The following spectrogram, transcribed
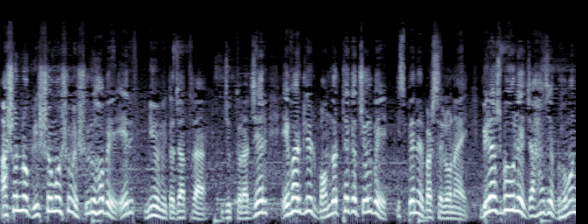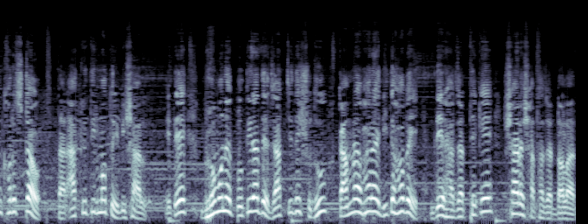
আসন্ন গ্রীষ্ম মৌসুমে শুরু হবে এর নিয়মিত যাত্রা। যুক্তরাজ্যের এভারগ্লেড বন্দর থেকে চলবে স্পেনের বার্সেলোনায়। বিলাসবহুল এই জাহাজে ভ্রমণ খরচটাও তার আকৃতির মতোই বিশাল। এতে ভ্রমণে প্রতিরাতে যাত্রীদের শুধু কামরা ভাড়ায় দিতে হবে দেড় হাজার থেকে সাড়ে সাত হাজার ডলার।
